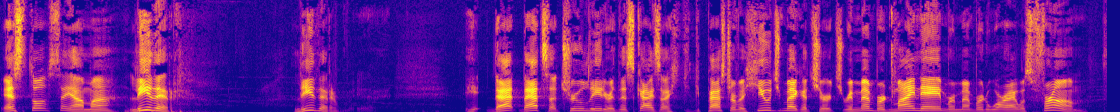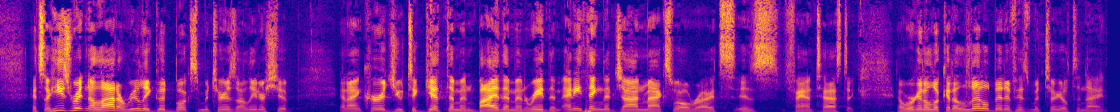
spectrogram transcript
Esto se llama líder. Líder. That, that's a true leader. This guy's a pastor of a huge megachurch, remembered my name, remembered where I was from. And so he's written a lot of really good books and materials on leadership, and I encourage you to get them and buy them and read them. Anything that John Maxwell writes is fantastic. And we're going to look at a little bit of his material tonight.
